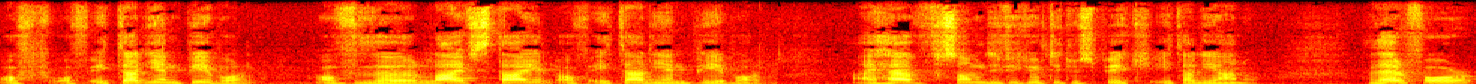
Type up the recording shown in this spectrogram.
of, of Italian people, of the lifestyle of Italian people. I have some difficulty to speak Italiano. Therefore,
